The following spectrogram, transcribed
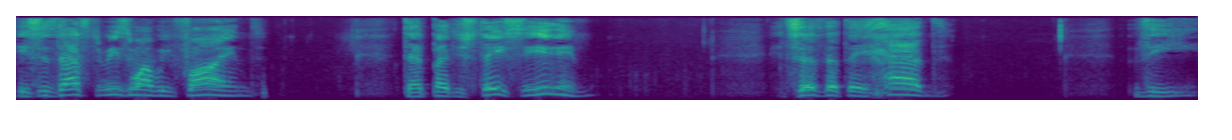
He says that's the reason why we find that by the Shtei Seirim, it says that they had the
